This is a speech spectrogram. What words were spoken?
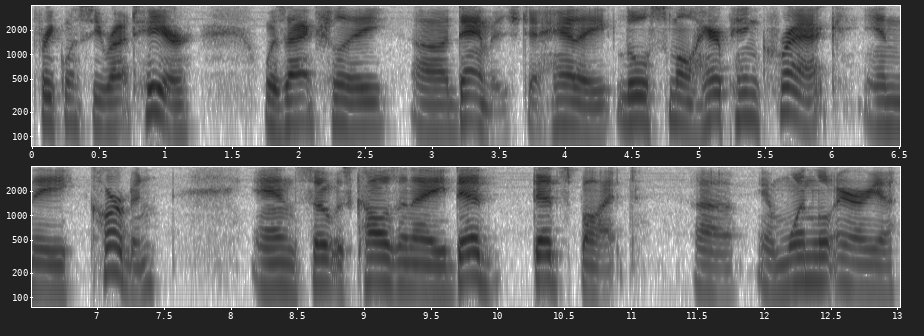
frequency right here was actually uh, damaged. It had a little small hairpin crack in the carbon and so it was causing a dead dead spot uh, in one little area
